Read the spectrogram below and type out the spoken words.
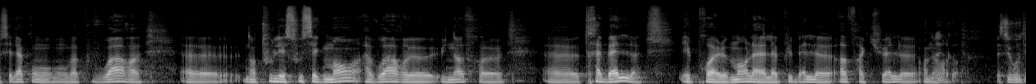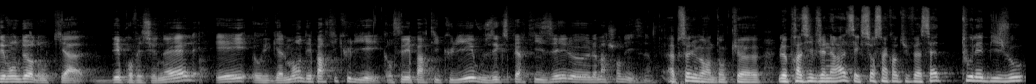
C'est là qu'on va pouvoir, dans tous les sous-segments, avoir une offre euh, très belle et probablement la, plus belle offre actuelle euh, en Europe. Parce que côté vendeur, donc il y a des professionnels et également des particuliers. Quand c'est des particuliers, vous expertisez la marchandise. Absolument. Donc euh, le principe général, c'est que sur 58 facettes, tous les bijoux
